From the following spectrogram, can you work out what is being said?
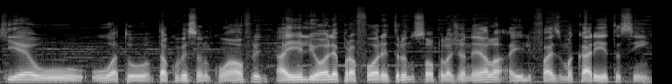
que é o, o ator tá conversando com o Alfred, aí ele olha pra fora, entrando o sol pela janela, aí ele faz uma careta assim,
